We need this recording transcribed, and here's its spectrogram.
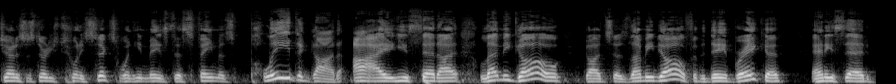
Genesis 32 26, when he makes this famous plea to God, I, he said, I, let me go. God says, let me go, for the day breaketh. And he said,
